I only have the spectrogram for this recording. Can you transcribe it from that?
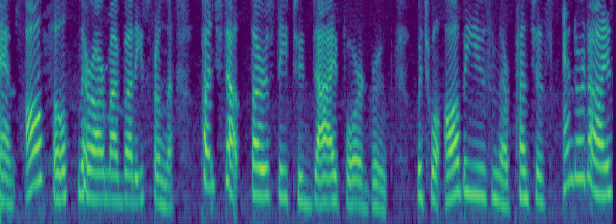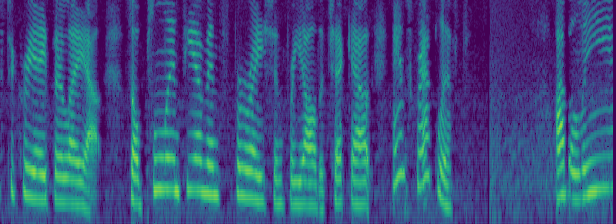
And also, there are my buddies from the Punched Out Thursday to Die For group, which will all be using their punches and or dies to create their layout. So plenty of inspiration for y'all to check out and scrap lift. I believe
